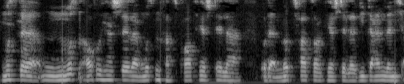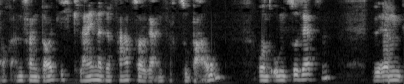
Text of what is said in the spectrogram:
Muss der, muss ein Autohersteller, muss ein Transporthersteller oder ein Nutzfahrzeughersteller wie Daimler nicht auch anfangen, deutlich kleinere Fahrzeuge einfach zu bauen und umzusetzen? Ähm,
